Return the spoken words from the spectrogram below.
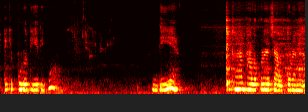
এটাকে পুরো দিয়ে দিব। দিয়ে প্রথমে ভালো করে জাল করে নেব।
